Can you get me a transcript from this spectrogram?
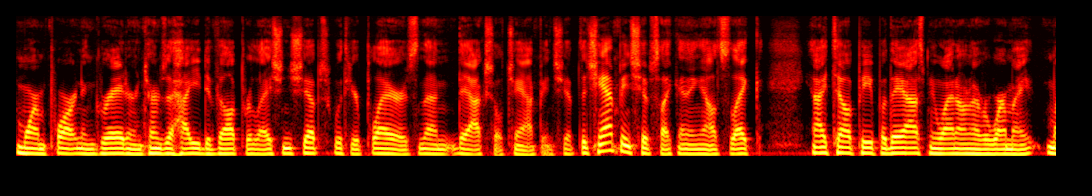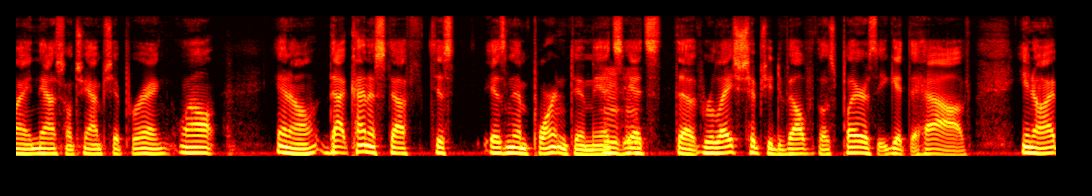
more important and greater in terms of how you develop relationships with your players than the actual championship. The championship's like anything else. Like I tell people, they ask me why I don't ever wear my my national championship ring. Well, you know that kind of stuff just isn't important to me. It's Mhm. it's the relationships you develop with those players that you get to have. You know, I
